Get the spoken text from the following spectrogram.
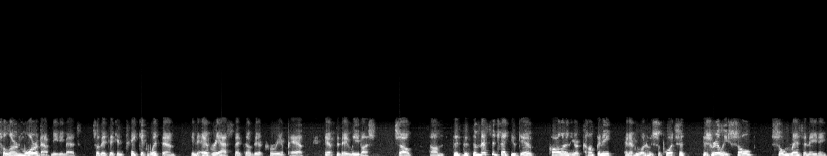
to learn more about Needy Meds so that they can take it with them in every aspect of their career path after they leave us. So um, the, the, the message that you give, Carla, and your company and everyone who supports it is really so so resonating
